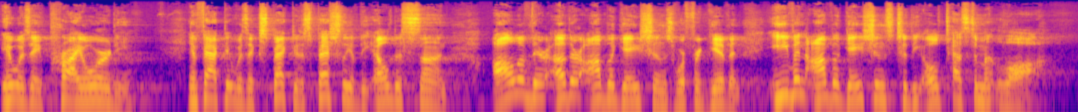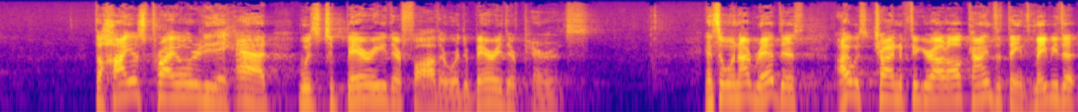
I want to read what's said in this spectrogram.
it was a priority. In fact, it was expected, especially of the eldest son. All of their other obligations were forgiven, even obligations to the Old Testament law. The highest priority they had was to bury their father or to bury their parents. And so when I read this, I was trying to figure out all kinds of things. Maybe the,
